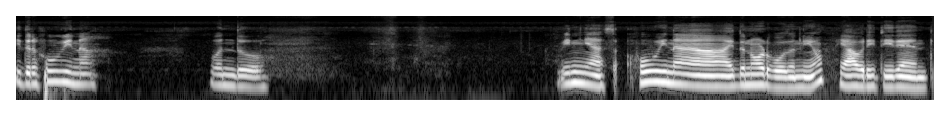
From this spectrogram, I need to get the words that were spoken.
ಇದರ ಹೂವಿನ ಒಂದು ವಿನ್ಯಾಸ, ಹೂವಿನ ಇದು ನೋಡ್ಬೋದು ನೀವು ಯಾವ ರೀತಿ ಇದೆ ಅಂತ.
